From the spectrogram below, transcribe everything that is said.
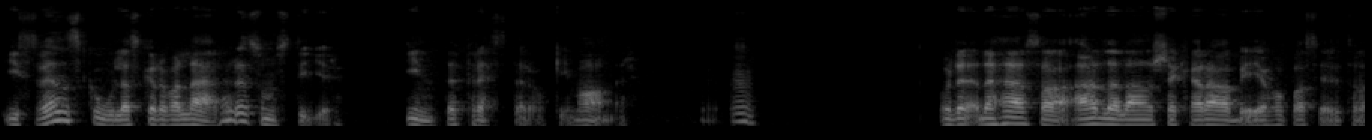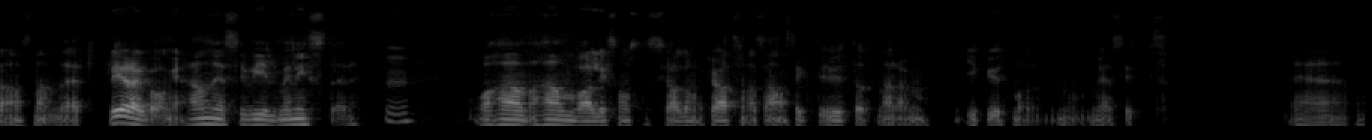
I svensk skola ska det vara lärare som styr, inte präster och imamer. Mm. Och det, det här sa Ardalan Shekarabi, jag hoppas jag uttalar hans namn rätt, flera gånger. Han är civilminister. Mm. Och han, han var liksom Socialdemokraternas ansikte utåt när de gick ut med, med sitt eh,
